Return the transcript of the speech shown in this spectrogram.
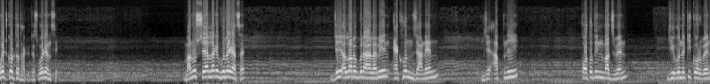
ওয়েট করতে থাকি জাস্ট ওয়েট সি মানুষ সে আল্লাহকে ভুলে গেছে। যে আল্লাহ রবুল্লাহ আলমিন এখন জানেন যে আপনি কতদিন বাঁচবেন, জীবনে কি করবেন,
